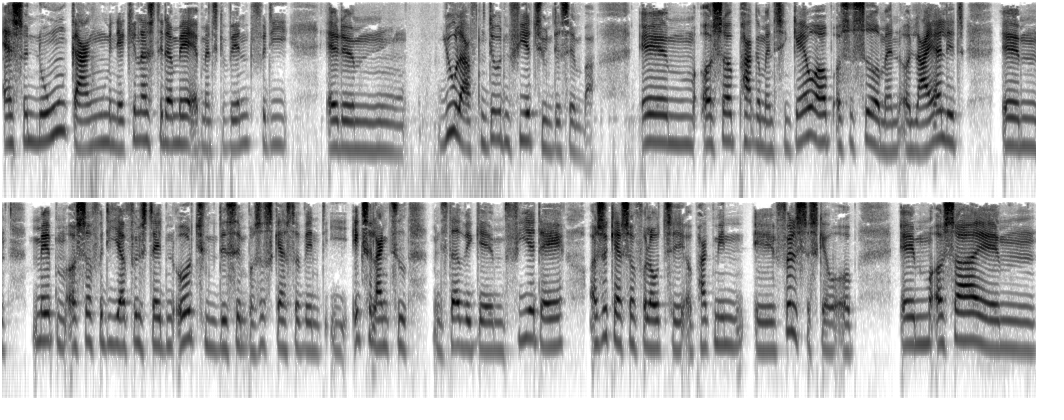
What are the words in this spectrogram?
altså nogle gange, men jeg kender også det der med, at man skal vente, fordi at øhm, juleaften, det er den 24. december. Øhm, og så pakker man sin gave op, og så sidder man og leger lidt øhm, med dem. Og så fordi jeg er fødselsdag den 28. december, så skal jeg så vente i ikke så lang tid, men stadigvæk øhm, fire dage. Og så kan jeg så få lov til at pakke min øh, fødselsdagsgave op. Øhm, og så øhm,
